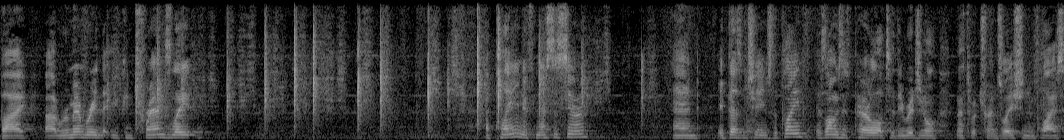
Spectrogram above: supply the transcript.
by uh, remembering that you can translate a plane if necessary, and it doesn't change the plane as long as it's parallel to the original. That's what translation implies.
